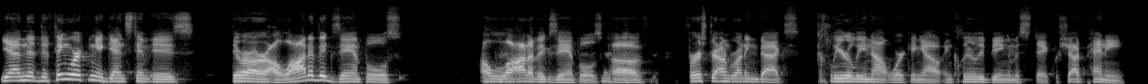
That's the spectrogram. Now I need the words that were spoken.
Yeah, and the, the thing working against him is there are a lot of examples, a lot of examples of first round running backs clearly not working out and clearly being a mistake. Rashad Penny,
